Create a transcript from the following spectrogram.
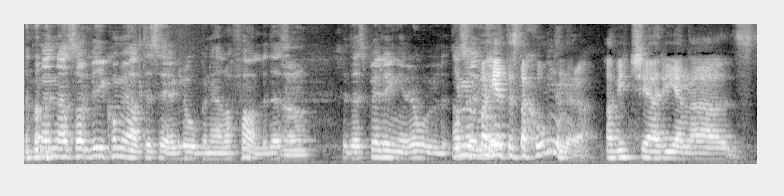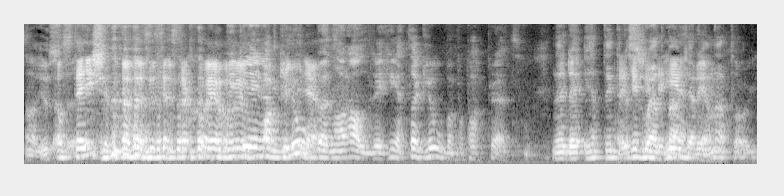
men, men alltså vi kommer ju alltid säga Globen i alla fall. Det, Ja. det där spelar ingen roll. Ja, Alltså, men vad heter stationen nu då? Avicii Arena Ja, just. Station? Grejen är att? Globen har aldrig hetat Globen på pappret. Nej, det hette inte Swedbank. Arena ett tag.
